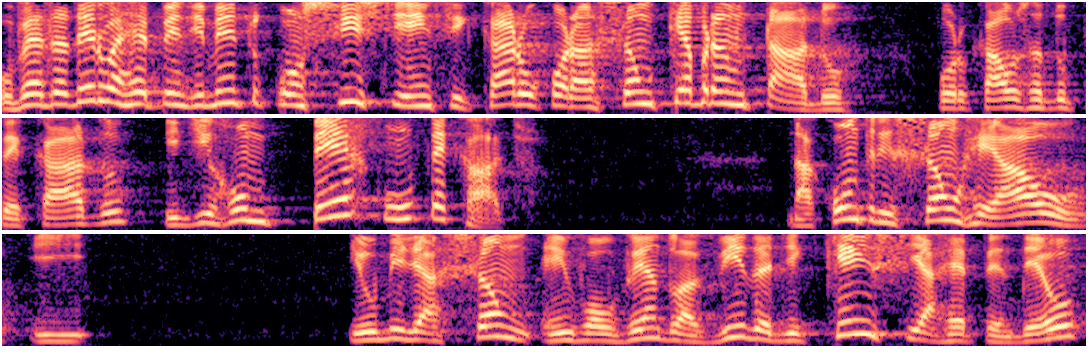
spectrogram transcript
O verdadeiro arrependimento consiste em ficar o coração quebrantado por causa do pecado e de romper com o pecado. Na contrição real e, e humilhação envolvendo a vida de quem se arrependeu,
